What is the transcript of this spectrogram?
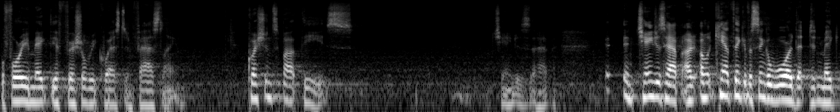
before you make the official request in FastLane. Questions about these? Changes that happen and changes happen. I, I, can't think of a single ward that didn't make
